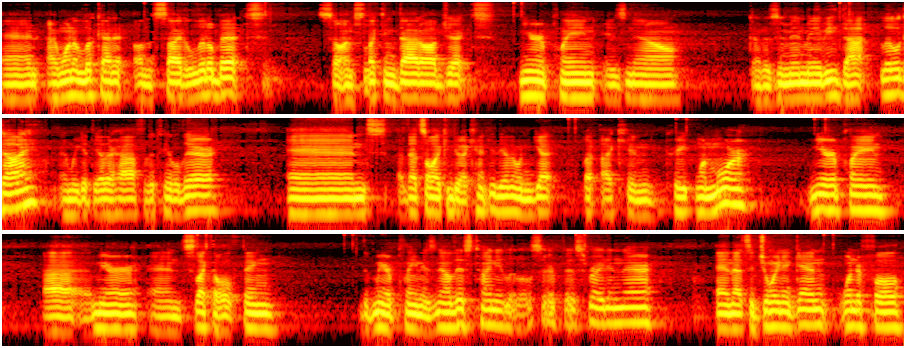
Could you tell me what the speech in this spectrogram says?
And I want to look at it on the side a little bit. So I'm selecting that object. Mirror plane is now, got to zoom in maybe, that little guy. And we get the other half of the table there. And that's all I can do. I can't do the other one yet, but I can create one more mirror plane uh, mirror and select the whole thing. The mirror plane is now this tiny little surface right in there. And that's a join again, wonderful.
